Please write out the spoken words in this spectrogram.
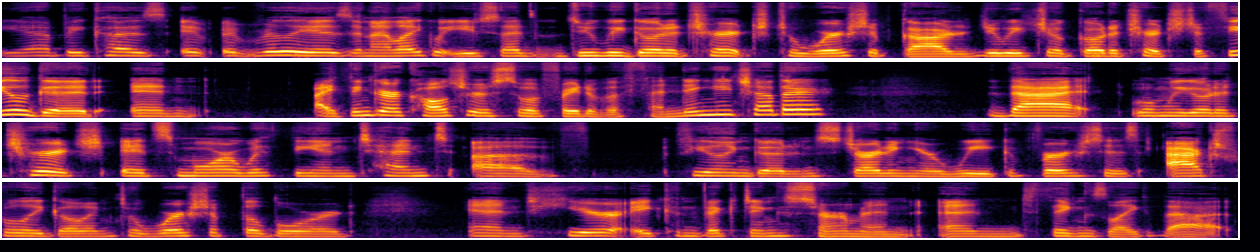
Yeah, because it, it really is. And I like what you said. Do we go to church to worship God or do we go to church to feel good? And I think our culture is so afraid of offending each other that when we go to church, it's more with the intent of feeling good and starting your week versus actually going to worship the Lord and hear a convicting sermon and things like that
